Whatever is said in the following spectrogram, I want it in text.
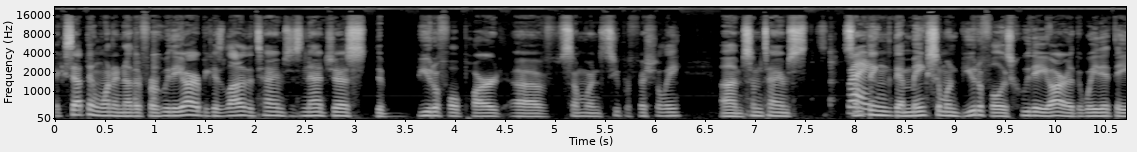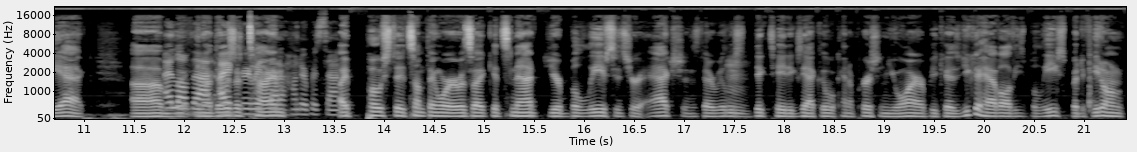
accepting one another for who they are because a lot of the times it's not just the beautiful part of someone superficially. Um, sometimes Right. something that makes someone beautiful is who they are, the way that they act. Um, I love you know, that. there I was a time with that 100%. I posted something where it was like it's not your beliefs, it's your actions that really dictate exactly what kind of person you are. Because you could have all these beliefs, but if you don't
